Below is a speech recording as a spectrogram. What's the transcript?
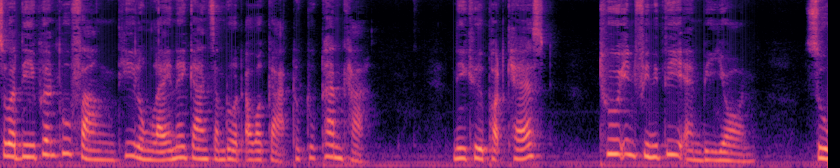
สวัสดีเพื่อนผู้ฟังที่หลงไหลในการสำรวจอวกาศทุกๆทท่านค่ะ นี่คือพอดแคสต์ To Infinity and Beyond สู่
